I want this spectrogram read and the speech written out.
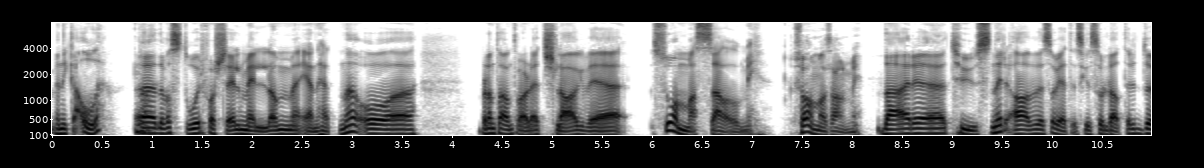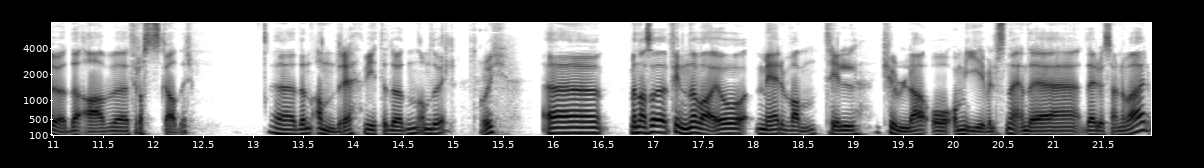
men ikke alle. Ja. det var stor forskjell mellom enhetene, og eh, blant annet var det et slag ved Suomasalmi. Suomasalmi. Der eh, tusener av sovjetiske soldater døde av frostskader. Den andre hvite døden, om du vil. Oi. Men altså, finnene var jo mer vant til kulda og omgivelsene enn det, det russerne var.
